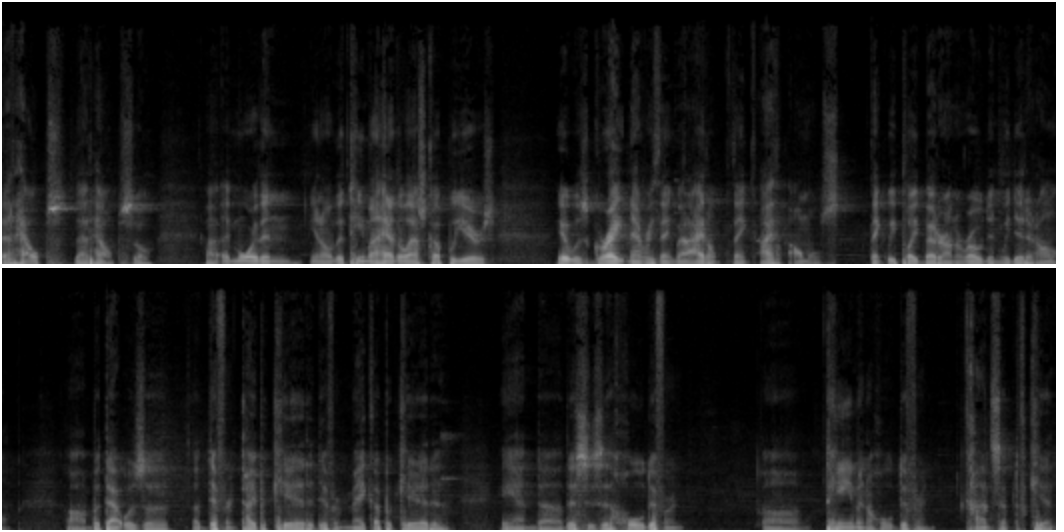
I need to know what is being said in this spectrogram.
that helps. That helps. So uh, more than you know, the team I had the last couple years, it was great and everything. But I don't think I almost think we played better on the road than we did at home. Uh, but that was a, a different type of kid, a different makeup of kid, and, and uh, this is a whole different uh, team and a whole different concept of kid.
